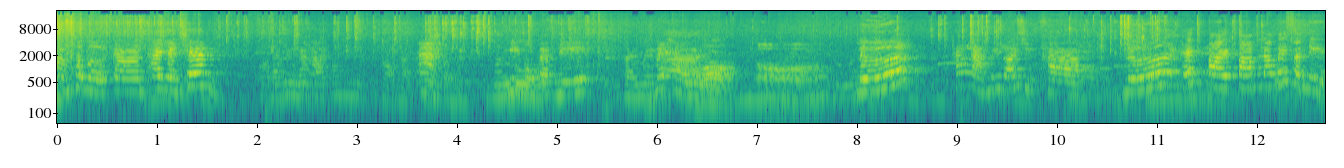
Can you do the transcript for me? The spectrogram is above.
ม่ำเสมอกันอะอย่างเช่นแบบนี้นะคะอะมีบุกแบบนี้ ไม่เอาเลยอ๋ออ๋อหรือข้างหลังมีรอยฉีกขาดหรือเอสปลายปั๊มแล้วไม่สนิท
